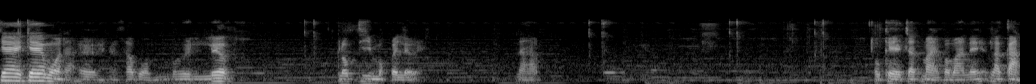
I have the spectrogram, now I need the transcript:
แก้แก้หมดอะเออนะครับผมมือเลือกลบทีมออกไปเลยนะครับ โอเค จัดใหม่ประมาณนี้ละกัน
